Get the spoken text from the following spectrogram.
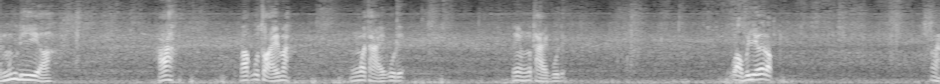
นมึงดีเหรอ ฮะ มากูสอยมา มึงมาถ่ายกูดิ นี่มึงมาถ่ายกูดิบอกไม่เยอะหรอกอะ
